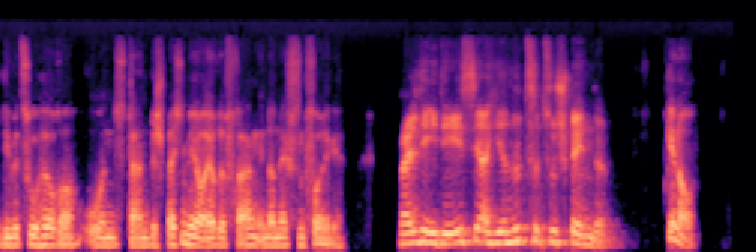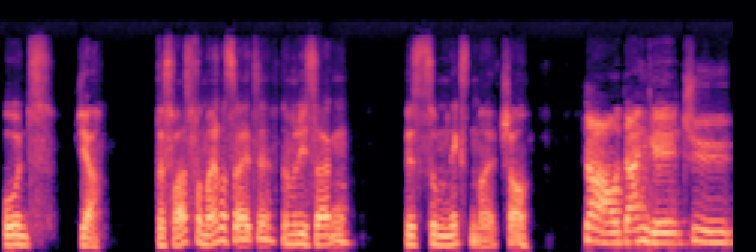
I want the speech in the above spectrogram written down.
liebe Zuhörer. Und dann besprechen wir eure Fragen in der nächsten Folge. Weil die Idee ist ja, hier Nutzer zu spenden. Genau. Und ja, das war's von meiner Seite. Dann würde ich sagen, bis zum nächsten Mal. Ciao. Ciao, danke. Tschüss.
